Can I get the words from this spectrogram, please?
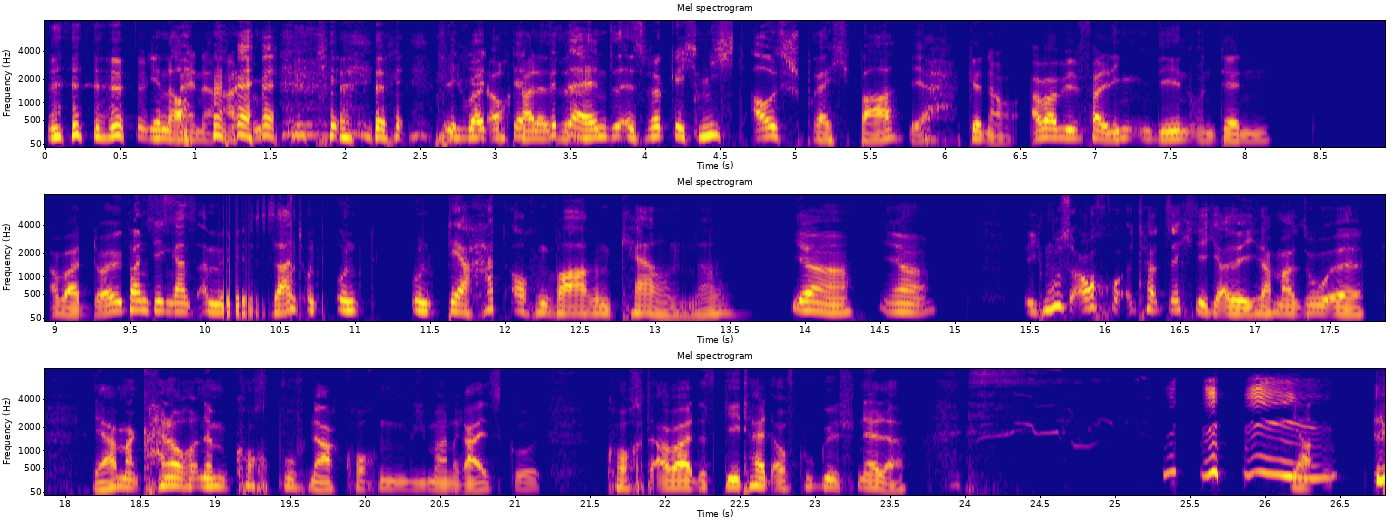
Genau. Keine Ahnung. Ich wollte auch der gerade sagen. Twitter-Handle ist wirklich nicht aussprechbar. Ja, genau. Aber wir verlinken den und dann. Aber Dirks. Ich fand den ganz amüsant und, und, und der hat auch einen wahren Kern, ne? Ja, ja. Ich muss auch tatsächlich, also ich sag mal so, äh, ja, man kann auch in einem Kochbuch nachkochen, wie man Reis ko kocht, aber das geht halt auf Google schneller. Ja.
